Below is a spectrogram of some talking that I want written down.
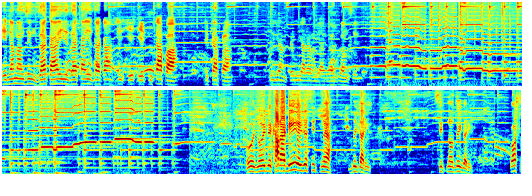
এই দাম আনছেন জাকা এই যে জাকা এই জাকা এই- এই- এই টাপা এই টাপা। ওই আনছে ওই আর ওই যে ওই খারাডি এই যে চিতনা দুই কারি চিতনা দুই কারি কষ্ট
